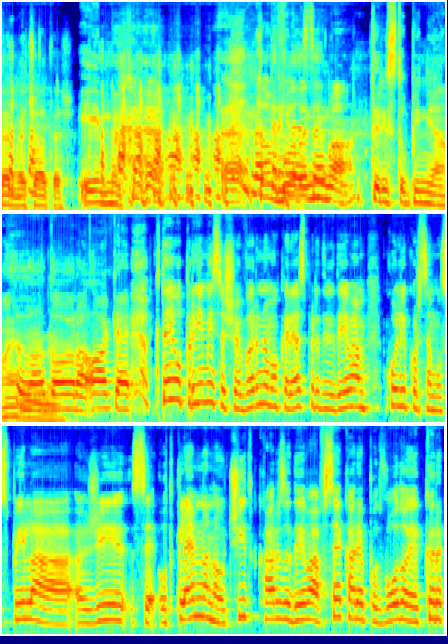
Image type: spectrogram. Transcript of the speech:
Te me čateš. In eh, Na tam voda 30. nima tri stopinje. a Ne? No, dobro, okay. K tej opremi se še vrnemo, ker jaz predvidevam, kolikor sem uspela eh, že se odklemna naučiti, kar zadeva vse, kar je pod vodo, je kar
